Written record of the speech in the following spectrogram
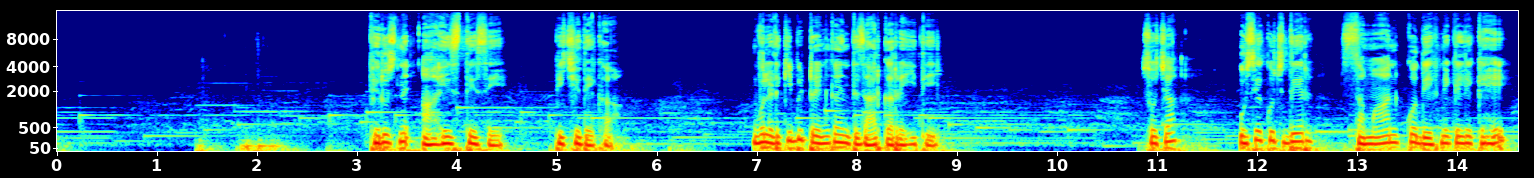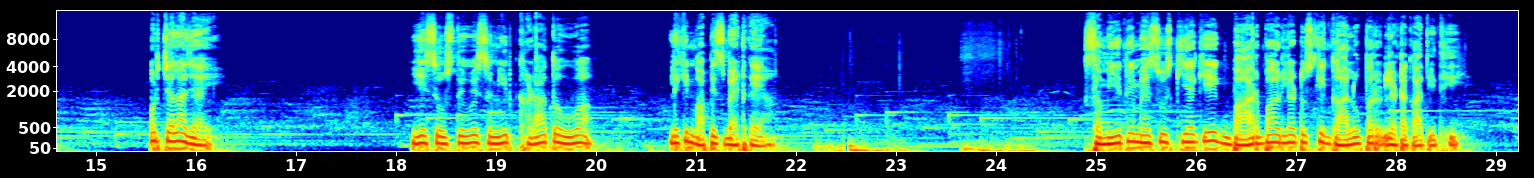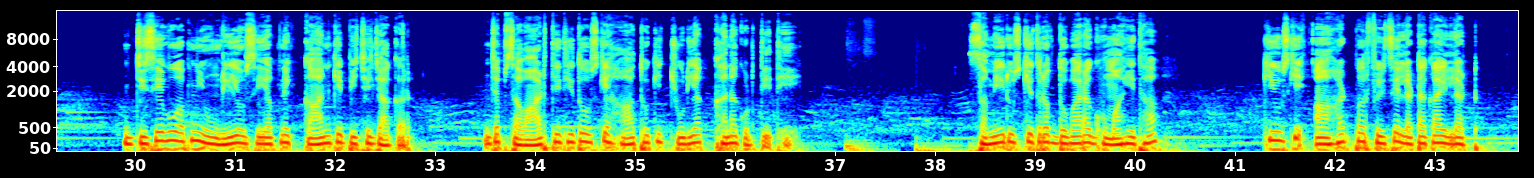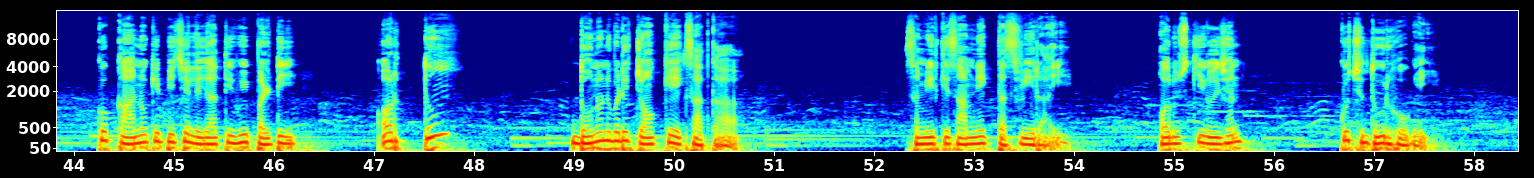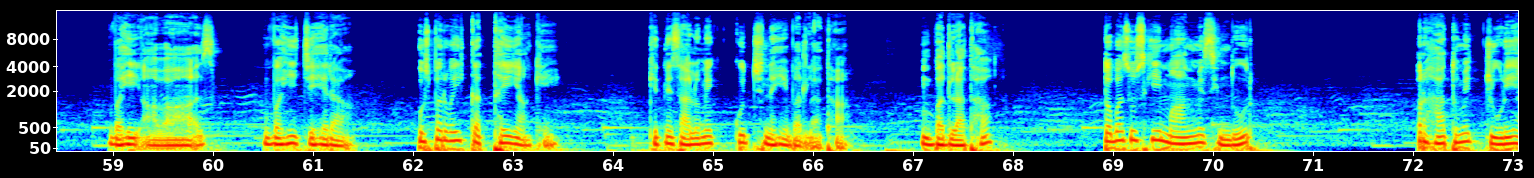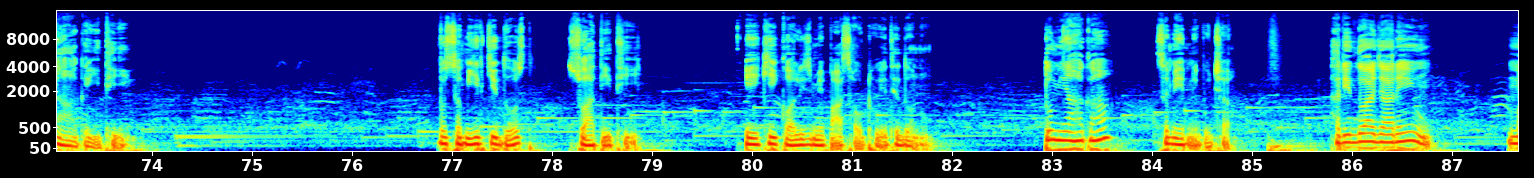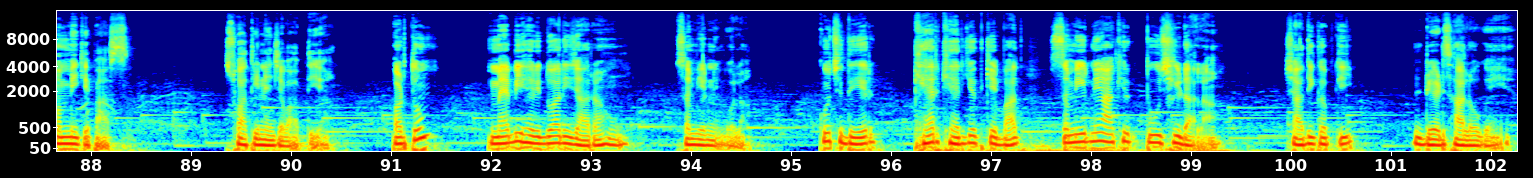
फिर उसने आहिस्ते से पीछे देखा। वो लड़की भी ट्रेन का इंतज़ार कर रही थी। सोचा, उसे कुछ देर सामान को देखने के लिए कहे और चला जाए। ये सोचते हुए समीर खड़ा तो हुआ, लेकिन वापस बैठ गया। समीर ने महसूस किया कि एक बार बार लट उसके गालों पर लटक आती थी, जिसे वो अपनी उंगलियों से अपने कान के पीछे जाकर, जब सवारती थी तो उसके हाथों की चूड़ियाँ खनक उठती थी। समीर उसकी तरफ़ दोबारा घुमा ही था कि उसकी आहट पर फिर से लटक आई लट को कानों के पीछे ले जाती हुई पलटी। और तुम? दोनों ने बड़े चौंक के एक साथ कहा। समीर के सामने एक तस्वीर आई और उसकी उलझन कुछ दूर हो गई। वही आवाज़, वही चेहरा, उस पर वही कत्थई आँखें। कितने सालों में कुछ नहीं बदला था। बदला था तो बस उसकी मांग में सिंदूर और हाथों में चूड़ियाँ आ गई थी। वो समीर की दोस्त स्वाति थी। एक ही कॉलेज में पास आउट हुए थे दोनों। तुम यहाँ कहा? समीर ने पूछा। हरिद्वार जा रही हूँ, मम्मी के पास। स्वाति ने जवाब दिया। और तुम? मैं भी हरिद्वार ही जा रहा हूँ, समीर ने बोला। कुछ देर खैर खैरियत के बाद समीर ने आखिर पूछ ही डाला। शादी कब की? डेढ़ साल हो गए हैं।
